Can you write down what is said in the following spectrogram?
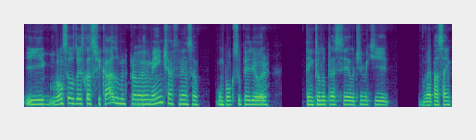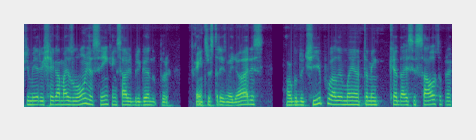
E vão ser os dois classificados, muito provavelmente. A França um pouco superior, tem tudo para ser o time que vai passar em primeiro e chegar mais longe, assim, quem sabe brigando por ficar entre os três melhores algo do tipo. A Alemanha também quer dar esse salto para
